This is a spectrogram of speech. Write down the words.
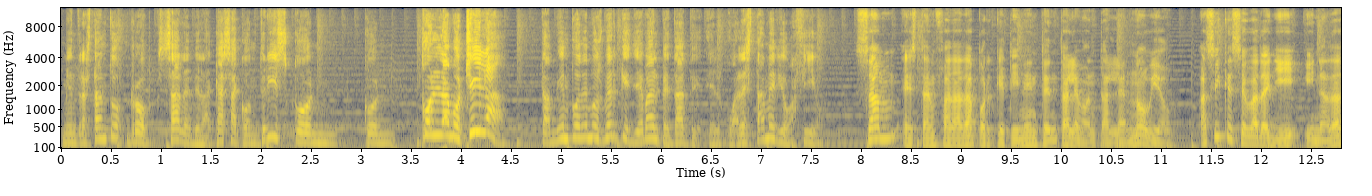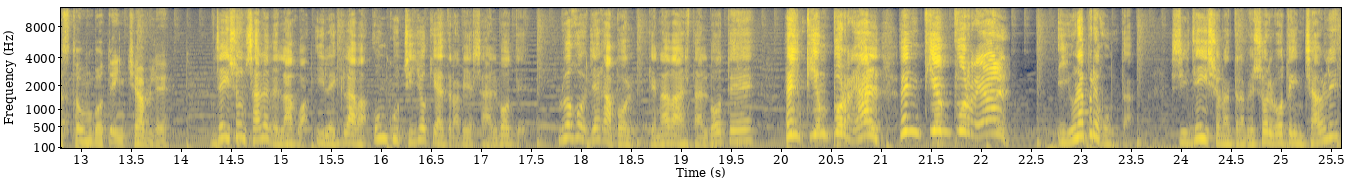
Mientras tanto, Rob sale de la casa con Tris con... con... ¡con la mochila! También podemos ver que lleva el petate, el cual está medio vacío. Sam está enfadada porque Tina intenta levantarle al novio, así que se va de allí y nada hasta un bote hinchable. Jason sale del agua y le clava un cuchillo que atraviesa el bote. Luego llega Paul, que nada hasta el bote... ¡En tiempo real! ¡En tiempo real! Y una pregunta, si Jason atravesó el bote hinchable,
